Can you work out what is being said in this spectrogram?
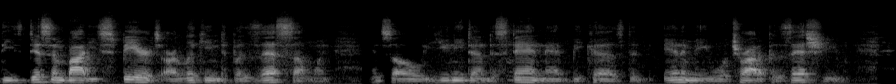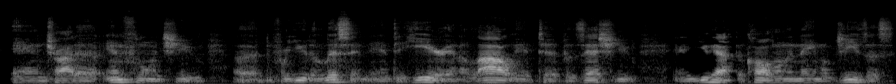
these disembodied spirits are looking to possess someone, and so you need to understand that because the enemy will try to possess you and try to influence you uh, for you to listen and to hear and allow it to possess you. And you have to call on the name of Jesus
